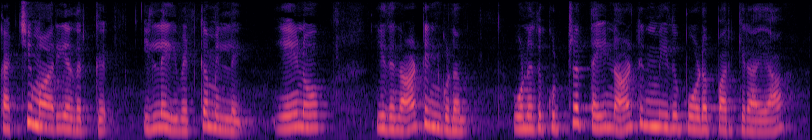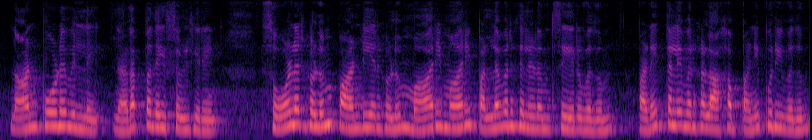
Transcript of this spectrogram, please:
கட்சி மாறியதற்கு இல்லை வெட்கமில்லை. ஏனோ இது நாட்டின் குணம். உனது குற்றத்தை நாட்டின் மீது போட பார்க்கிறாயா? நான் போடவில்லை நடப்பதை சொல்கிறேன். சோழர்களும் பாண்டியர்களும் மாறி மாறி பல்லவர்களிடம் சேருவதும் படைத்தலைவர்களாக பணிபுரிவதும்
